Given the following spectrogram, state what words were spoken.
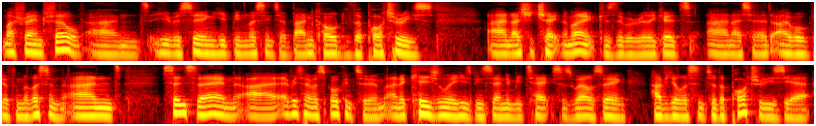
my friend Phil, and he was saying he'd been listening to a band called The Potteries, and I should check them out because they were really good. And I said, I will give them a listen. And since then, uh, every time I've spoken to him, and occasionally he's been sending me texts as well saying, Have you listened to The Potteries yet?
